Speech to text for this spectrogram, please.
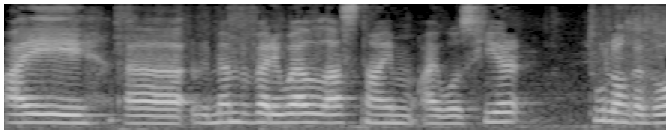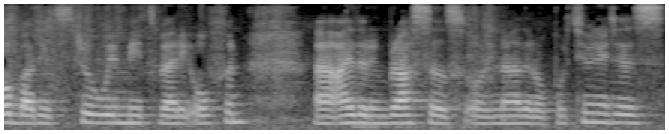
I uh, remember very well last time I was here, too long ago, but it's true we meet very often, uh, either in Brussels or in other opportunities.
